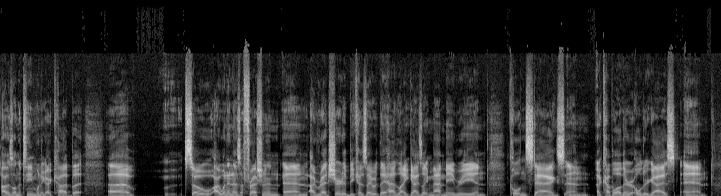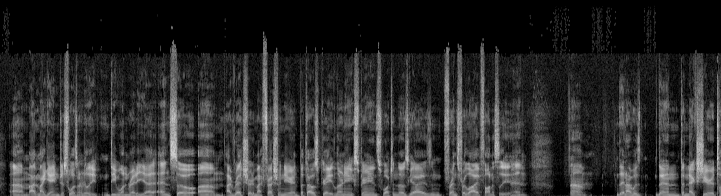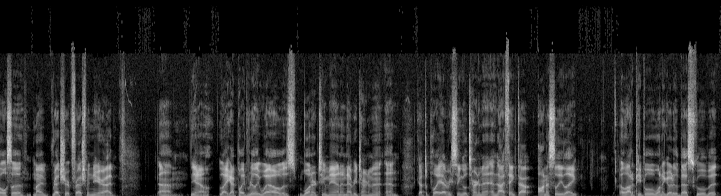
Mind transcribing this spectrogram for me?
I was on the team when it got cut, but uh, so I went in as a freshman and I redshirted because they were, they had like guys like Matt Mabry and Colton Staggs and a couple other older guys and um, I, my game just wasn't really D1 ready yet. And so um, I redshirted my freshman year, but that was great learning experience watching those guys and friends for life, honestly. And um, then I was then the next year at Tulsa, my redshirt freshman year, I um, you know, like I played really well, was one or two man in every tournament and got to play every single tournament. And I think that honestly, like a lot of people want to go to the best school, but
